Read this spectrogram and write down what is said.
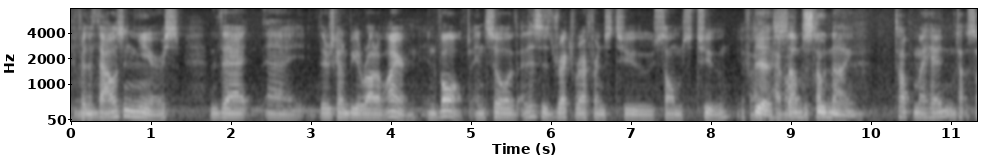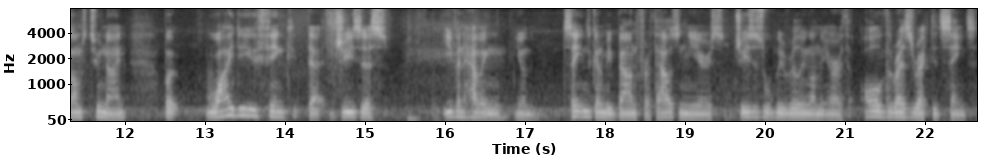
for the thousand years that uh, there's going to be a rod of iron involved. And so this is direct reference to Psalms 2, if I yes, have Psalms 2 9. Top of my head, Psalms 2 9. But why do you think that Jesus, even having, you know, Satan's going to be bound for a thousand years, Jesus will be ruling on the earth, all of the resurrected saints,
